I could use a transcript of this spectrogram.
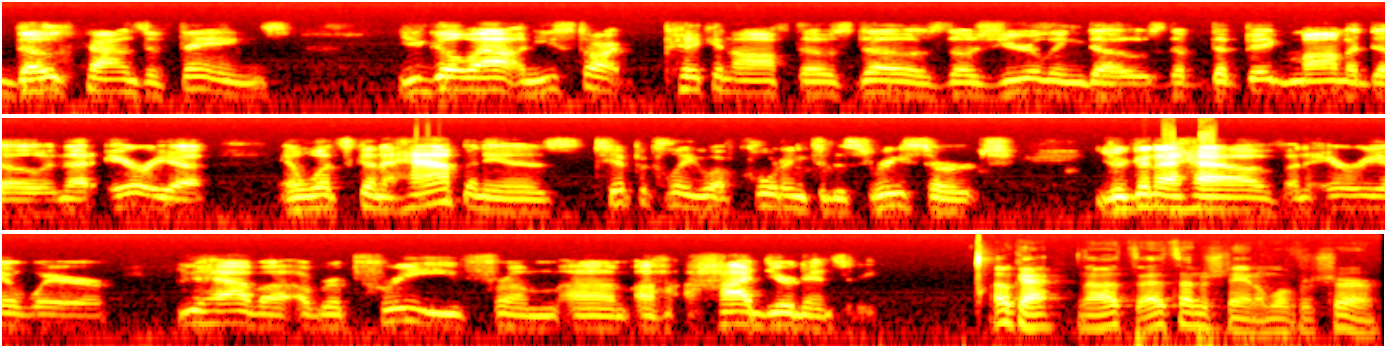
Those kinds of things. You go out and you start picking off those does, those yearling does, the, the big mama doe in that area. And what's going to happen is typically, according to this research, you're going to have an area where you have a, a reprieve from um, a high deer density. Okay, no, that's, that's understandable for sure.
